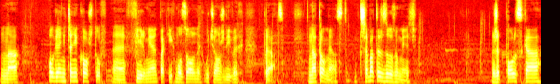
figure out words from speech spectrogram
na ograniczenie kosztów e, w firmie takich mozolnych, uciążliwych prac. Natomiast trzeba też zrozumieć, że Polska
